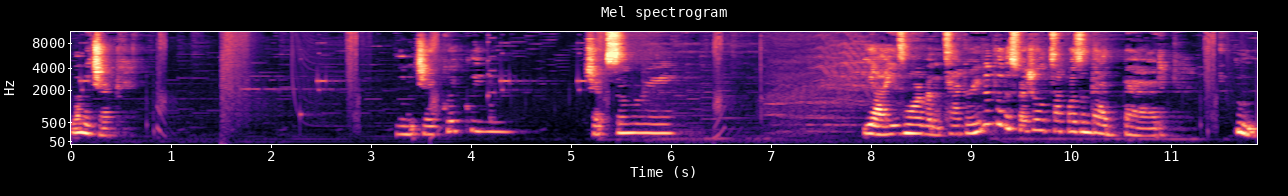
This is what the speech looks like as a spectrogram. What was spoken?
Let me check. Let me check quickly. Check summary. Yeah, he's more of an attacker, even though the special attack wasn't that bad. Hmm.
